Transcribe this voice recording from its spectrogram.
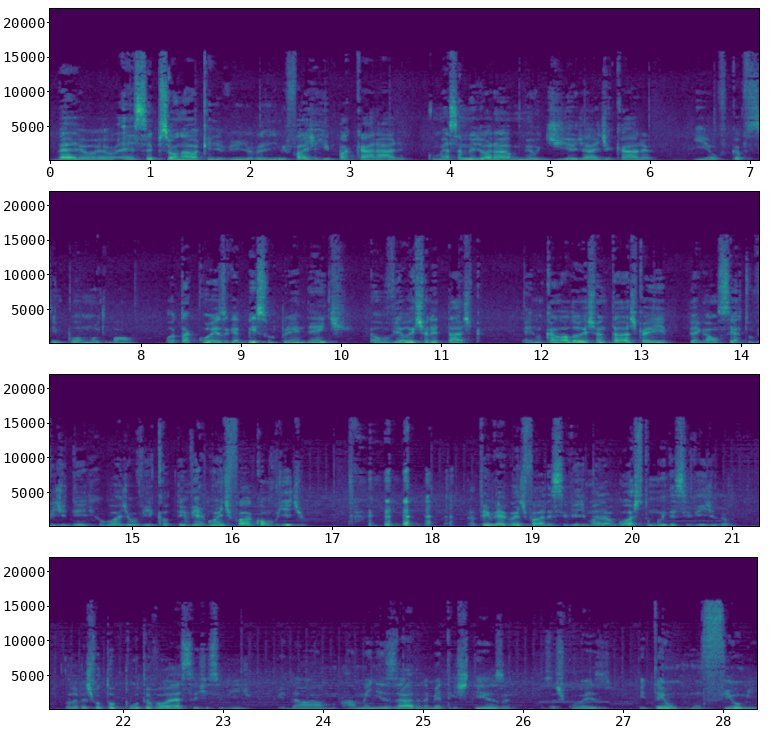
Velho, é excepcional aquele vídeo, ele me faz rir pra caralho. Começa a melhorar meu dia já de cara. E eu fico assim, pô, muito bom. Outra coisa que é bem surpreendente é ouvir Alexandre Tasca. É no canal do Alexandre Tasca e pegar um certo vídeo dele que eu gosto de ouvir, que eu tenho vergonha de falar qual vídeo. eu tenho vergonha de falar desse vídeo, mas eu gosto muito desse vídeo. Eu, toda vez que eu tô puto, eu vou lá assistir esse vídeo e dar uma, uma amenizada na minha tristeza, essas coisas. E tem um, um, filme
